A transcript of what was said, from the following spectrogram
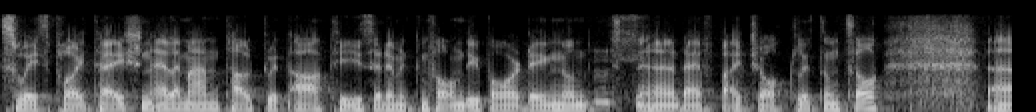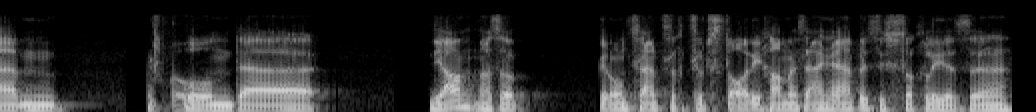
Swissploitation-Elemente halt anteasern mit dem Fondue-Boarding und mhm. äh, Death by Chocolate und so. Ähm, und äh, ja, also grundsätzlich zur Story kann man sagen, eben, es ist so ein bisschen ein äh,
